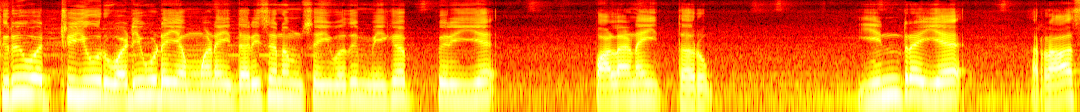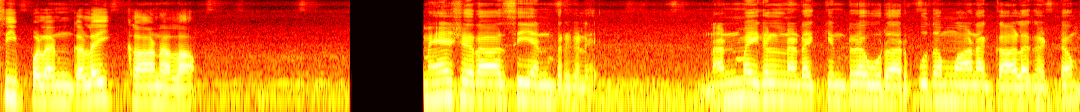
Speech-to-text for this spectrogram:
திருவற்றியூர் வடிவுடையம்மனை தரிசனம் செய்வது மிகப்பெரிய பலனை தரும். இன்றைய ராசி பலன்களை காணலாம். மேஷராசி அன்பர்களே நன்மைகள் நடக்கின்ற ஒரு அற்புதமான காலகட்டம்.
